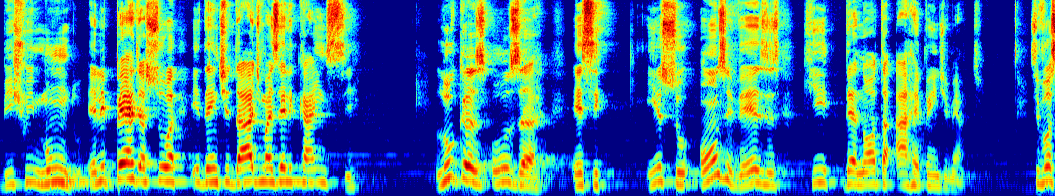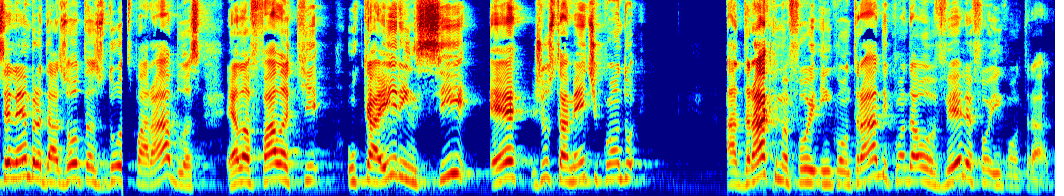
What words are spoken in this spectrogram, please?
bicho imundo. Ele perde a sua identidade, mas ele cai em si. Lucas usa esse, isso 11 vezes, que denota arrependimento. Se você lembra das outras duas parábolas, ela fala que o cair em si é justamente quando a dracma foi encontrada e quando a ovelha foi encontrada.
